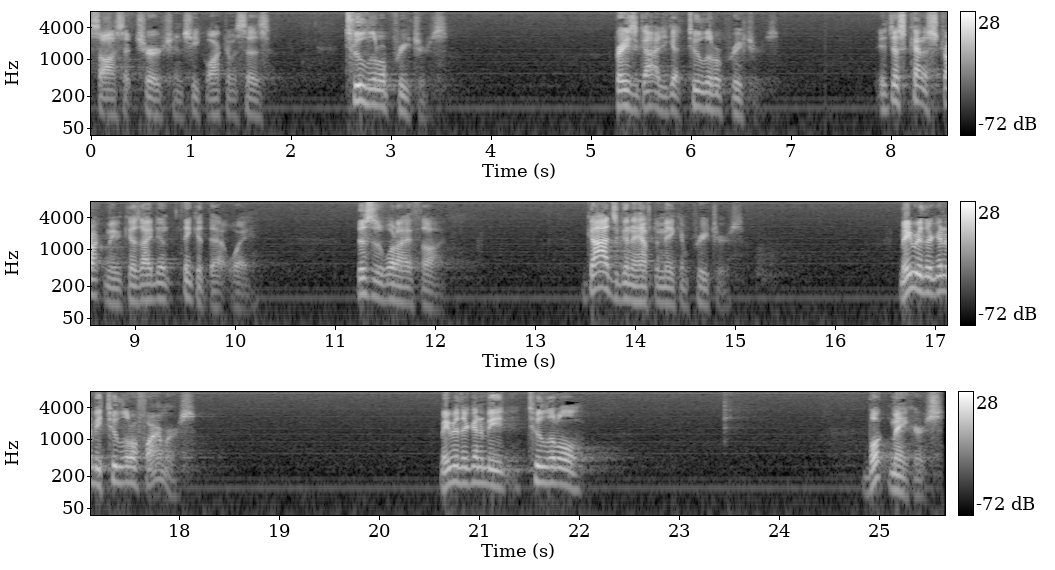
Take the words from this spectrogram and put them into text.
saw us at church, and she walked up and says, Two little preachers. Praise God, you got two little preachers. It just kind of struck me because I didn't think it that way. This is what I thought God's going to have to make them preachers. Maybe they're going to be two little farmers. Maybe they're going to be two little bookmakers.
